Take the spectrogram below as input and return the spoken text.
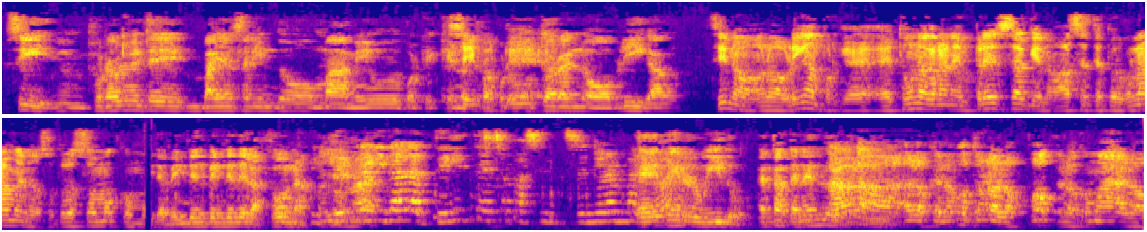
Sí, probablemente vayan saliendo más a menudo porque es que Sí, nuestros porque- productores nos obligan. Sí, no, nos obligan porque esto es una gran empresa que nos hace este programa y nosotros somos como... Depende, depende de la zona. Y que en realidad la tele está hecha para se- señoras Es de ruido. Es para tenerlo. Claro, a, a los que no controlan los pop, no como a los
